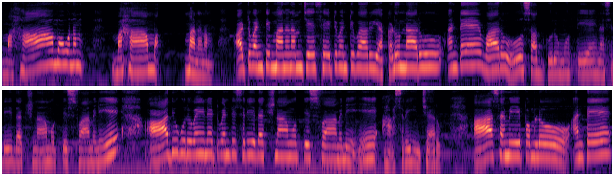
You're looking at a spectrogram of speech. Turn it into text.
మహామౌనం మహామ మననం. అటువంటి మననం చేసేటువంటి వారు ఎక్కడున్నారు? అంటే వారు సద్గురుమూర్తి అయిన శ్రీ దక్షిణామూర్తి స్వామిని ఆది గురువైనటువంటి శ్రీ దక్షిణామూర్తి స్వామిని ఆశ్రయించారు. ఆ సమీపంలో అంటే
